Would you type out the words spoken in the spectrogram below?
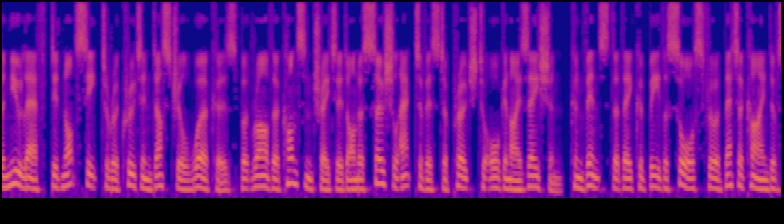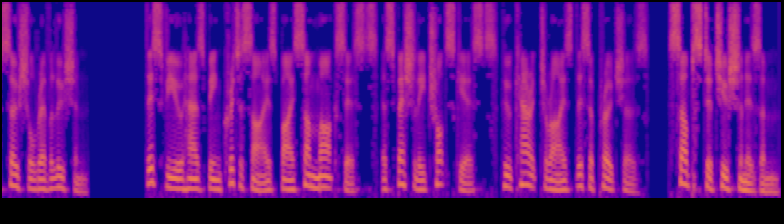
The New Left did not seek to recruit industrial workers but rather concentrated on a social activist approach to organization, convinced that they could be the source for a better kind of social revolution. This view has been criticized by some Marxists especially Trotskyists who characterized this approach as «substitutionism»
